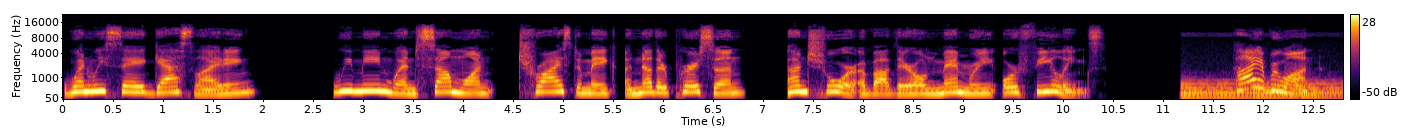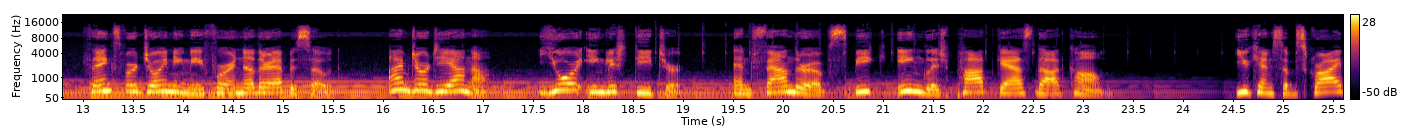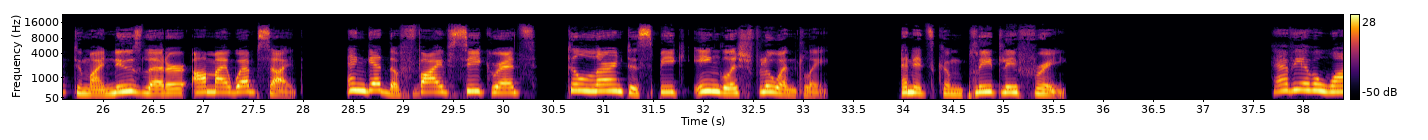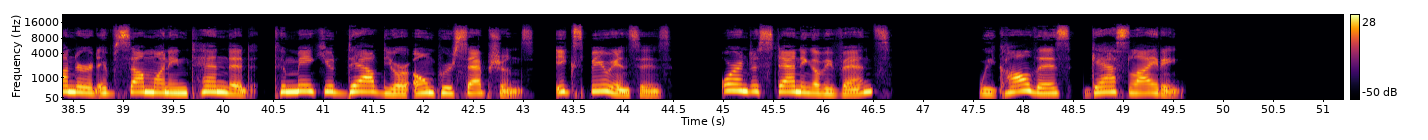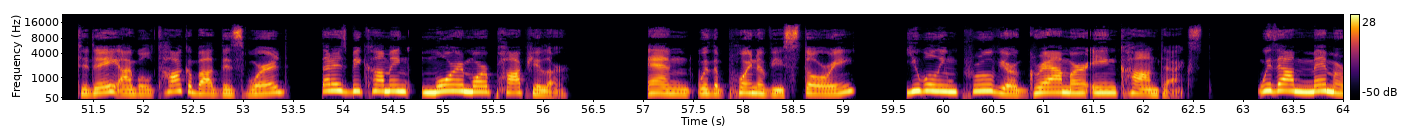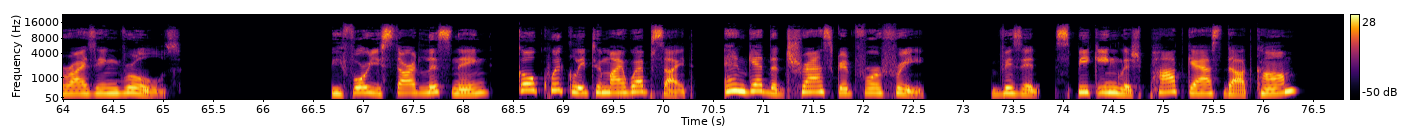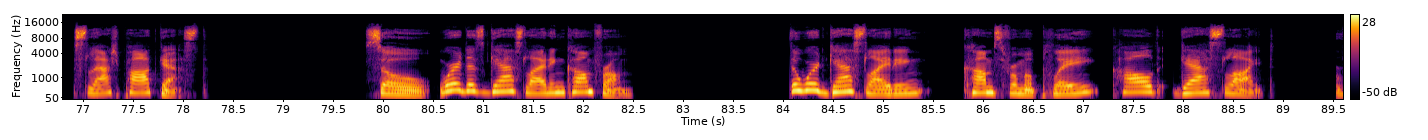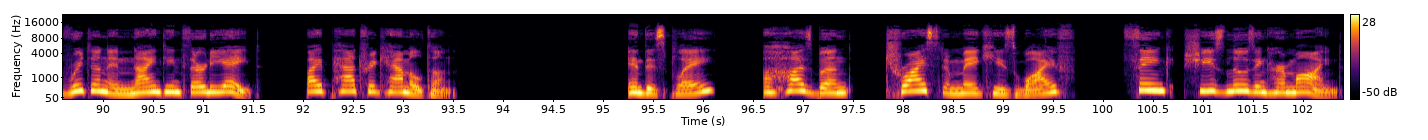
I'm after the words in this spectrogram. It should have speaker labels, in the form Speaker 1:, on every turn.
Speaker 1: When we say gaslighting, we mean when someone tries to make another person unsure about their own memory or feelings. Hi, everyone! Thanks for joining me for another episode. I'm Georgiana, your English teacher and founder of SpeakEnglishPodcast.com. You can subscribe to my newsletter on my website and get the five secrets to learn to speak English fluently. And it's completely free. Have you ever wondered if someone intended to make you doubt your own perceptions, experiences, or understanding of events? We call this gaslighting. Today I will talk about this word that is becoming more and more popular. And with a point of view story, you will improve your grammar in context without memorizing rules. Before you start listening, go quickly to my website and get the transcript for free. Visit speakenglishpodcast.com slash podcast. So, where does gaslighting come from? The word gaslighting comes from a play called Gaslight, written in 1938 by Patrick Hamilton. In this play, a husband tries to make his wife think she's losing her mind.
